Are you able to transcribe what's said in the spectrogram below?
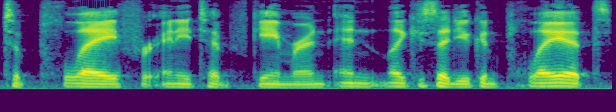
to play for any type of gamer, and, and like you said, you can play it.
